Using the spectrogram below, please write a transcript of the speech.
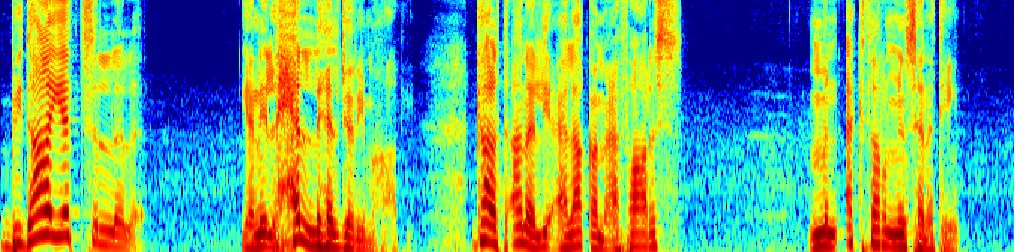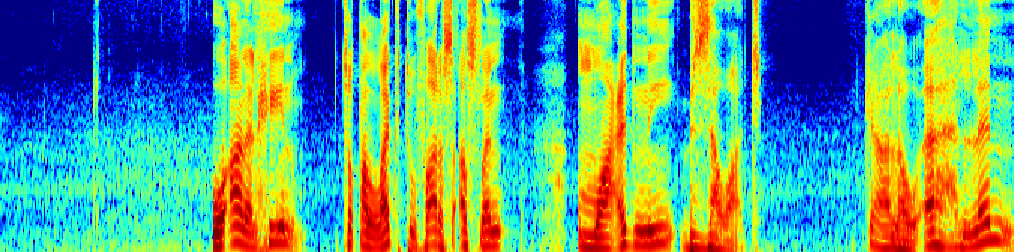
بداية يعني الحل لهالجريمة هذه. قالت أنا لي علاقة مع فارس من أكثر من سنتين. وأنا الحين تطلقت وفارس أصلا مواعدني بالزواج. قالوا أهلا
